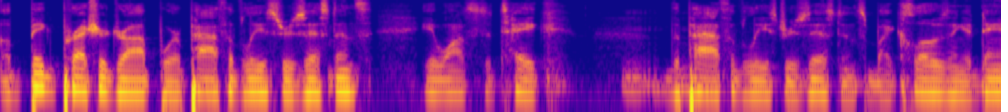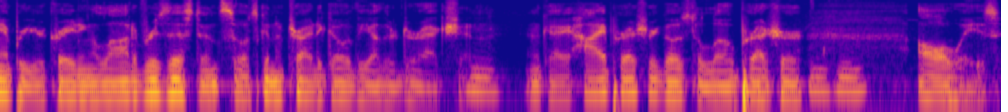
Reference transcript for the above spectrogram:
a big pressure drop where path of least resistance. It wants to take the path of least resistance by closing a damper. You're creating a lot of resistance, so it's going to try to go the other direction. Mm. Okay, high pressure goes to low pressure mm-hmm. always.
